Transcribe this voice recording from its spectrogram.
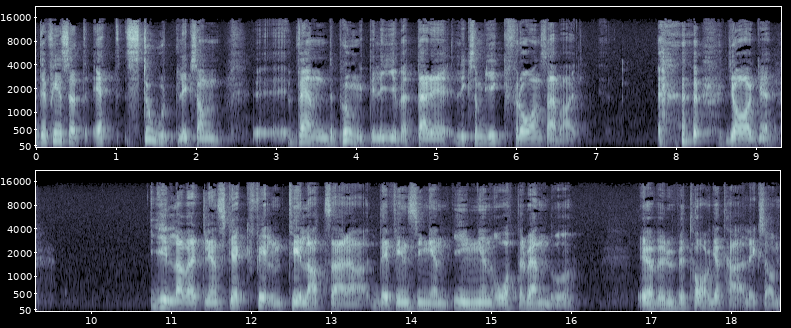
det finns ett, ett stort liksom eh, vändpunkt i livet där det liksom gick från så här bara. jag gillar verkligen skräckfilm till att så här, det finns ingen, ingen återvändo överhuvudtaget här liksom.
